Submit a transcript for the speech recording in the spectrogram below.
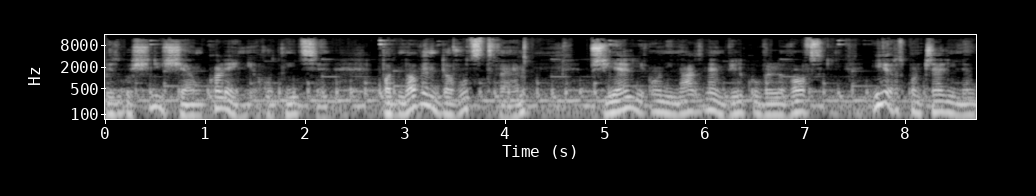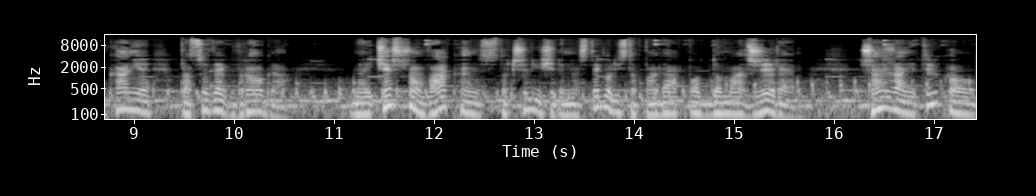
by zgłosili się kolejni ochotnicy. Pod nowym dowództwem przyjęli oni nazwę Wilków Lwowskich i rozpoczęli nękanie placówek wroga. Najcięższą walkę stoczyli 17 listopada pod Domażyrem. Szarża nie tylko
